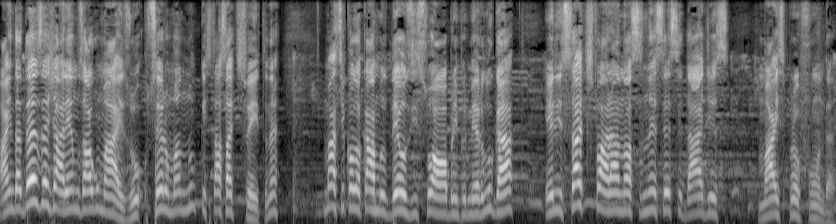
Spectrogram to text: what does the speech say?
ainda desejaremos algo mais. O ser humano nunca está satisfeito, né? Mas se colocarmos Deus e sua obra em primeiro lugar, ele satisfará nossas necessidades mais profundas.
